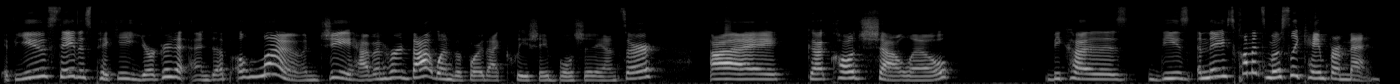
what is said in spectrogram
If you stay this picky, you're going to end up alone. Gee, haven't heard that one before, that cliche bullshit answer. I got called shallow because these, and these comments mostly came from men.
